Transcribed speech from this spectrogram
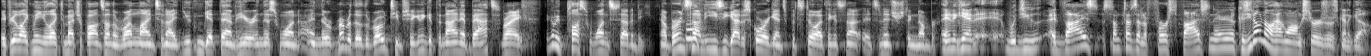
If you're like me and you like the Metropolitans on the run line tonight, you can get them here in this one. And remember, they're the road team, so you're going to get the nine at bats. Right. They're going to be plus 170. Now, Burnes is not an easy guy to score against, but still, I think it's not. It's an interesting number. And again, eh, would you advise sometimes in a first five scenario because you don't know how long Scherzer is going to go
